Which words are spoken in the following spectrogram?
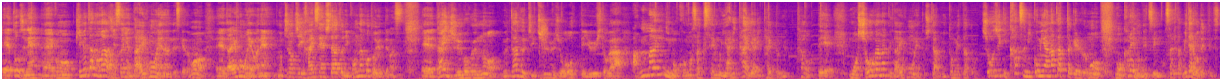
えー当時ね、えこの決めたのは実際には大本営なんですけども、え大本営はね後々敗戦した後にこんなことを言ってます、え第15軍の牟田口中将っていう人があんまりにもこの作戦をやりたいやりたいと言ったのでもうしょうがなく大本営としては認めたと。正直勝つ見込みはなかったけれどももう彼の熱意に押されたみたいなこと言ってるんです。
